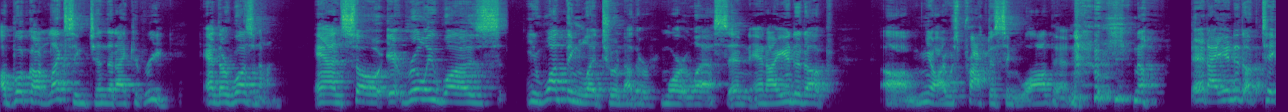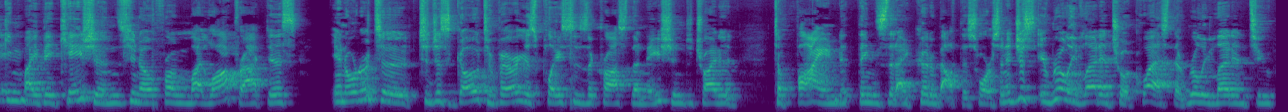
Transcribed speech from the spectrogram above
a book on Lexington that I could read. And there was none. And so it really was you know, one thing led to another, more or less. And and I ended up, um, you know, I was practicing law then, you know, and I ended up taking my vacations, you know, from my law practice in order to to just go to various places across the nation to try to to find things that I could about this horse. And it just it really led into a quest that really led into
